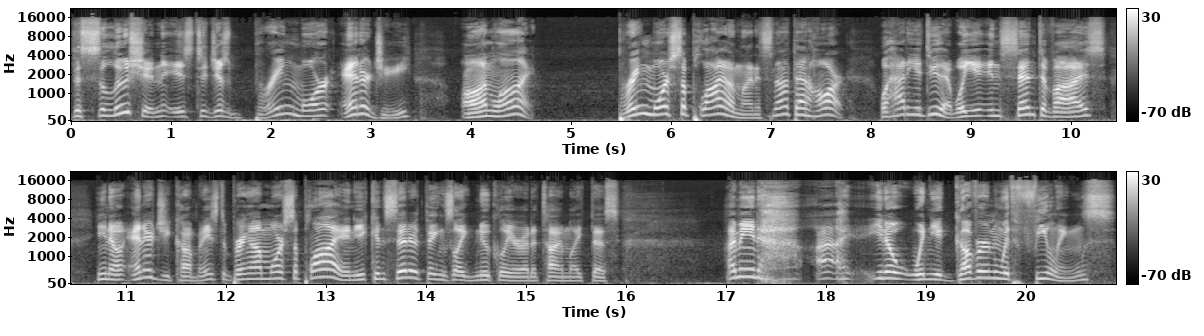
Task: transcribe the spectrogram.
the solution is to just bring more energy online bring more supply online. It's not that hard. Well, how do you do that? Well, you incentivize, you know, energy companies to bring on more supply, and you consider things like nuclear at a time like this. I mean, I, you know, when you govern with feelings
